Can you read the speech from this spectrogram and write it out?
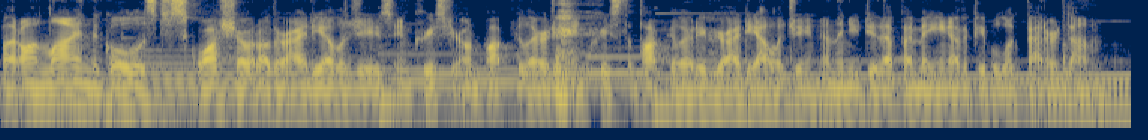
but online the goal is to squash out other ideologies increase your own popularity increase the popularity of your ideology and then you do that by making other people look bad or dumb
